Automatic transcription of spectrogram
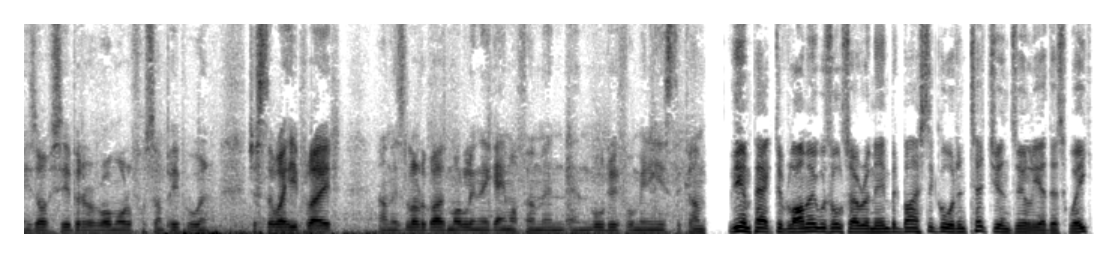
he's obviously a bit of a role model for some people, and just the way he played, um, there's a lot of guys modelling their game off him, and, and will do for many years to come. The impact of Lomu was also remembered by Sir Gordon Tietjens earlier this week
